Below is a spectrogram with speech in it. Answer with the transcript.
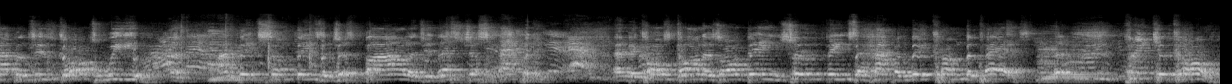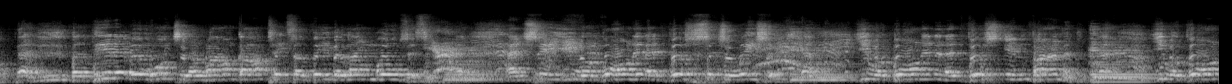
Happens is God's will. I think some things are just biology. That's just happening. And because God has ordained certain things to happen, they come to pass. Thank you, God. But then every once in a while, God takes a baby like Moses and say you were born in adverse situation. You were born in an adverse environment. You were born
